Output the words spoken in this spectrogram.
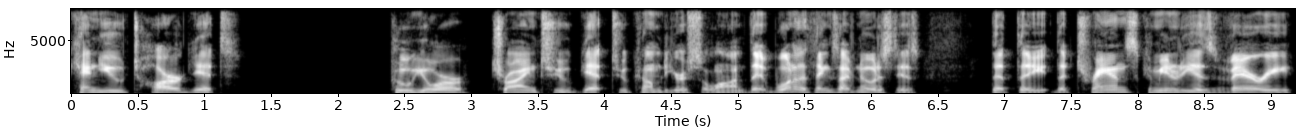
Can you target who you're trying to get to come to your salon? One of the things I've noticed is that the the trans community is very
